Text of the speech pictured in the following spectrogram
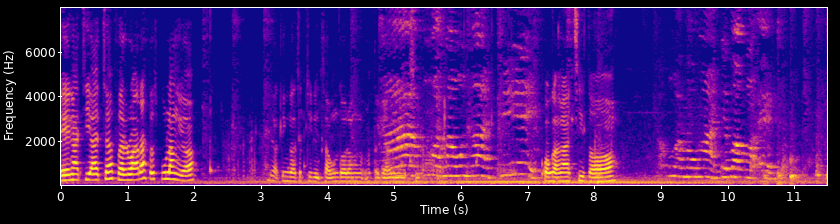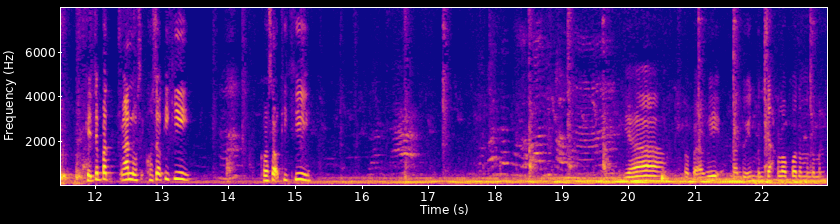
Eh ngaji aja baru arah terus pulang ya. Ya tinggal sedilit. Saung orang ngetek ngaji. Kok nggak ngaji toh? Oke cepet. Nganu gosok gigi gosok gigi ya Bapak Awi bantuin bencah kelopo teman-teman.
